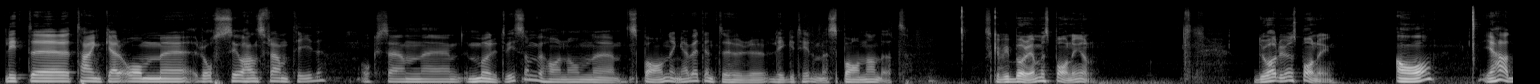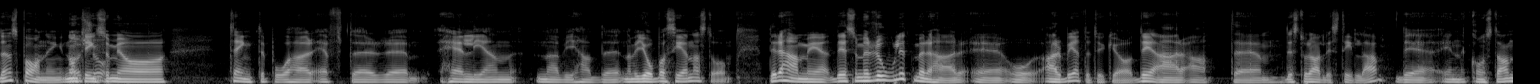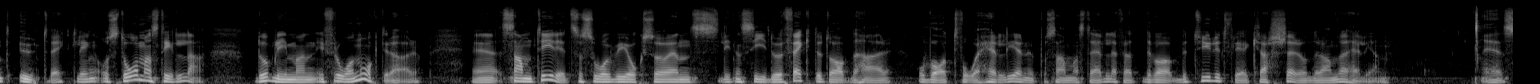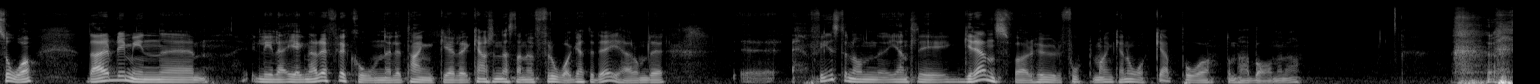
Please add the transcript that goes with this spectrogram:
lite tankar om eh, Rossi och hans framtid. Och sen eh, möjligtvis om vi har någon eh, spaning. Jag vet inte hur det ligger till med spanandet. Ska vi börja med spaningen? Du hade ju en spaning. Ja, jag hade en spaning. Någonting kör. som jag tänkte på här efter eh, helgen när vi, hade, när vi jobbade senast då. Det är det här med, det som är roligt med det här eh, och arbetet tycker jag, det är att eh, det står aldrig stilla. Det är en konstant utveckling och står man stilla, då blir man ifrånåkt i det här. Eh, samtidigt så såg vi också en liten sidoeffekt utav det här och var två helger nu på samma ställe för att det var betydligt fler krascher under andra helgen. Eh, Så, där blir min eh, lilla egna reflektion eller tanke eller kanske nästan en fråga till dig här om det eh, Finns det någon egentlig gräns för hur fort man kan åka på de här banorna?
